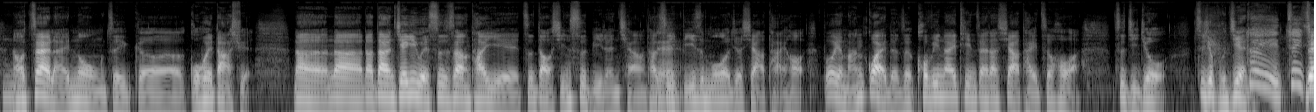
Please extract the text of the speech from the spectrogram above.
然后再来弄这个国会大选。那那那当然，菅义伟事实上他也知道形势比人强，他自己鼻子摸了就下台哈。不过也蛮怪的，这 COVID nineteen 在他下台之后啊，自己就自己就不见了。对，最近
